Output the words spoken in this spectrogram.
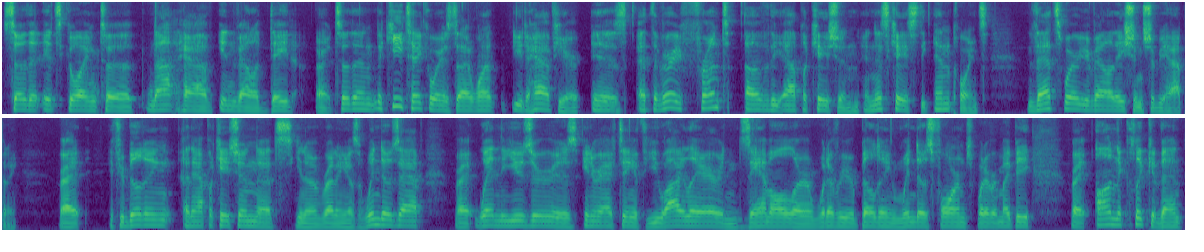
so that it's going to not have invalid data. All right, so then the key takeaways that I want you to have here is at the very front of the application, in this case, the endpoints, that's where your validation should be happening, right? If you're building an application that's, you know, running as a Windows app, right, when the user is interacting at the UI layer in XAML or whatever you're building, Windows Forms, whatever it might be, right, on the click event,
